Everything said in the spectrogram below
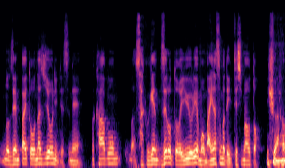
の全廃と同じようにですね、カーボン削減ゼロというよりはもうマイナスまで行ってしまうという、あの、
